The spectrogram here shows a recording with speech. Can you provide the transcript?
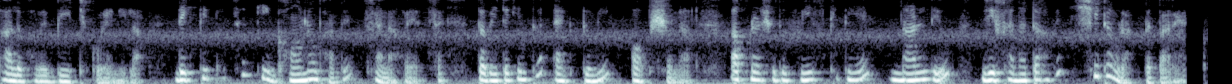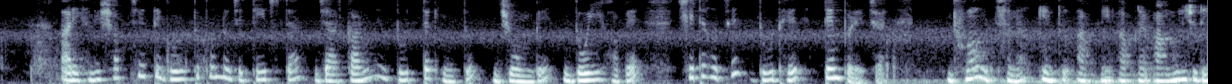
ভালোভাবে বিট করে নিলাম। দেখতেই পাচ্ছেন কি ঘনভাবে ফেনা হয়েছে। তবে এটা কিন্তু একদমই অপশনাল আপনার শুধু রিস্ক দিয়ে নাড়লেও যে ফেনাটা হবে সেটাও রাখতে পারেন। আর এখানে সবচেয়ে গুরুত্বপূর্ণ যে টিপসটা, যার কারণে দুধটা কিন্তু জমবে, দই হবে, সেটা হচ্ছে দুধের টেম্পারেচার ধোয়া উঠছে না, কিন্তু আপনি আপনার আঙুল যদি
